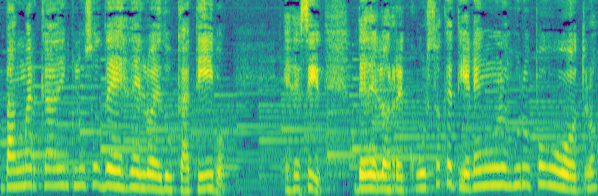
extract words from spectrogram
van marcadas incluso desde lo educativo, es decir, desde los recursos que tienen unos grupos u otros,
